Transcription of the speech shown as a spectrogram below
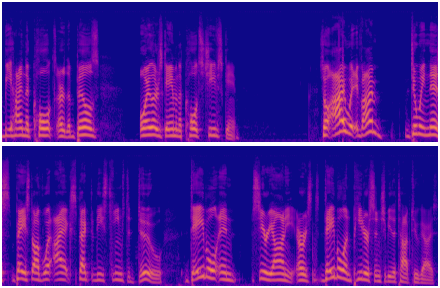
behind the Colts or the Bills Oilers game and the Colts Chiefs game. So I would if I'm doing this based off what I expected these teams to do, Daboll and Sirianni or Daboll and Pederson should be the top two guys.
